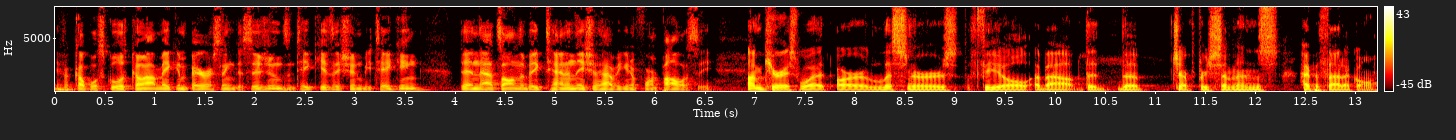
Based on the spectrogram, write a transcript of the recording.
If a couple schools come out and make embarrassing decisions and take kids they shouldn't be taking, then that's on the Big Ten, and they should have a uniform policy. I'm curious what our listeners feel about the the Jeffrey Simmons hypothetical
